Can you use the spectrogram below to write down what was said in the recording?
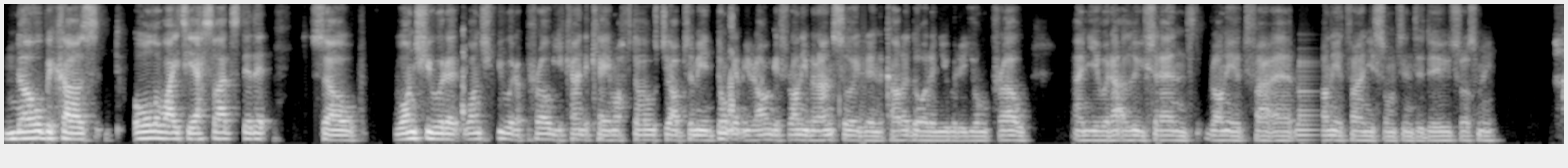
No, because all the YTS lads did it. So once you were a, once you were a pro, you kind of came off those jobs. I mean, don't get me wrong. If Ronnie Moran saw you in the corridor and you were a young pro and you were at a loose end, Ronnie would uh, Ronnie would find you something to do. Trust me.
